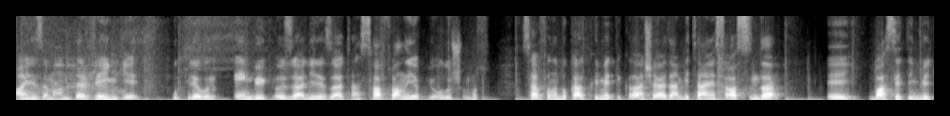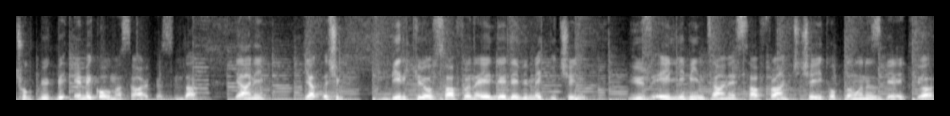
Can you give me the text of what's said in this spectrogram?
Aynı zamanda da rengi. Bu pilavın en büyük özelliği de zaten safranla yapıyor oluşumuz. Safranı bu kadar kıymetli kılan şeylerden bir tanesi aslında e, bahsettiğim gibi çok büyük bir emek olması arkasında. Yani yaklaşık 1 kilo safranı elde edebilmek için 150 bin tane safran çiçeği toplamanız gerekiyor.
